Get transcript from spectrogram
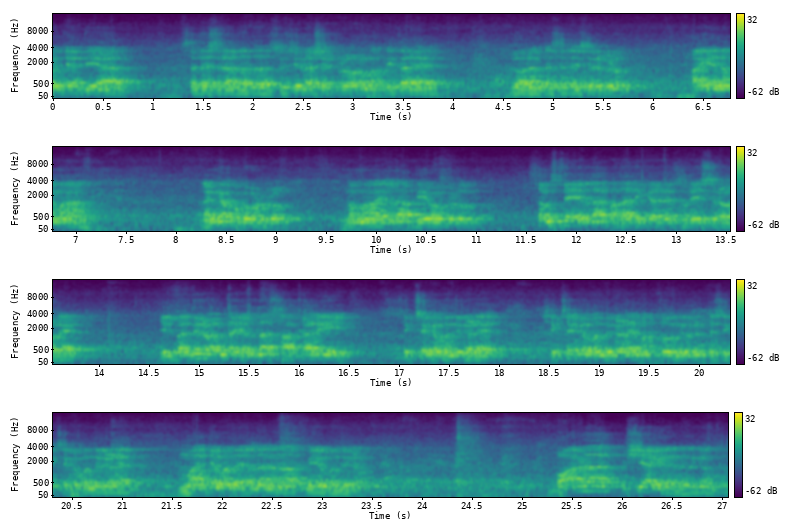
ಪಂಚಾಯತಿಯ ಸದಸ್ಯರಾದ ಸುಶೀಲಾ ಶೆಟ್ಟರು ಅವರು ಮತ್ತು ಇತರೆ ಗೌರವಿತ ಸದಸ್ಯರುಗಳು, ಹಾಗೆ ನಮ್ಮ ರಂಗಪ್ಪ ಗೌಡರು, ನಮ್ಮ ಎಲ್ಲ ಬಿ ಒಗಳು ಸಂಸ್ಥೆಯ ಎಲ್ಲ ಪದಾಧಿಕಾರಿ ಸುರೇಶ್ವರವರೇ ಇಲ್ಲಿ ಬಂದಿರುವಂಥ ಎಲ್ಲ ಸಹಕಾರಿ ಶಿಕ್ಷಕ ಬಂಧುಗಳೇ ಶಿಕ್ಷಕ ಬಂಧುಗಳೇ ಮತ್ತು ನಿವೃತ್ತ ಶಿಕ್ಷಕ ಬಂಧುಗಳೇ, ಮಾಧ್ಯಮದ ಎಲ್ಲ ನನ್ನ ಆತ್ಮೀಯ ಬಂಧುಗಳೇ. ಬಹಳ ಖುಷಿಯಾಗಿದೆ ನನಗಂತೂ.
